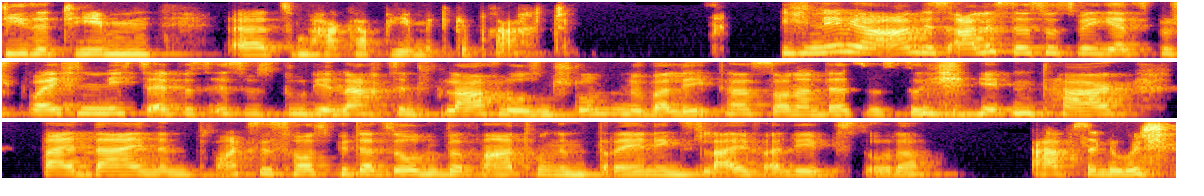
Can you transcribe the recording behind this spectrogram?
diese Themen äh, zum HKP mitgebracht. Ich nehme ja an, dass alles das, was wir jetzt besprechen, nichts etwas ist, was du dir nachts in schlaflosen Stunden überlegt hast, sondern das, was du jeden Tag bei deinen Praxishospitationen, Beratungen, Trainings live erlebst, oder? Absolut,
